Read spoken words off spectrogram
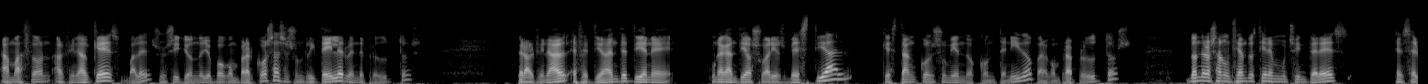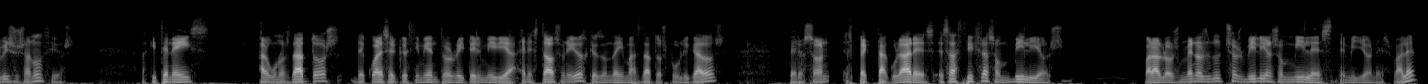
Amazon al final, ¿qué es? ¿Vale? Es un sitio donde yo puedo comprar cosas, es un retailer, vende productos. Pero al final, efectivamente, tiene una cantidad de usuarios bestial que están consumiendo contenido para comprar productos, donde los anunciantes tienen mucho interés en servir sus anuncios. Aquí tenéis algunos datos de cuál es el crecimiento del retail media en Estados Unidos, que es donde hay más datos publicados, pero son espectaculares. Esas cifras son billions. Para los menos duchos, billions son miles de millones, ¿vale?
